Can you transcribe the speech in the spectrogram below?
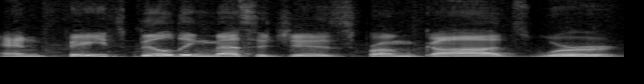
and faith building messages from God's Word.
